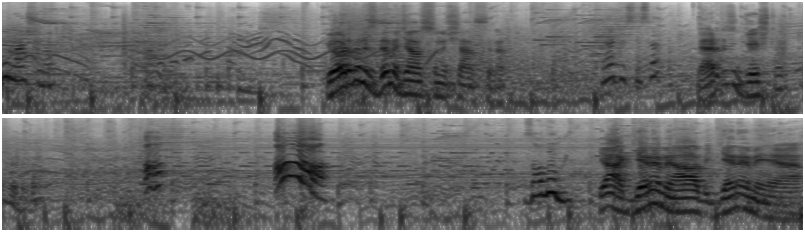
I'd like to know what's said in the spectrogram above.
Vur lan şunu. Gördünüz değil mi Cansu'nun şansını? Neredesin sen? Neredesin? Geçtin. Aa! Zalim. Ya gene mi abi? Gene mi ya?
